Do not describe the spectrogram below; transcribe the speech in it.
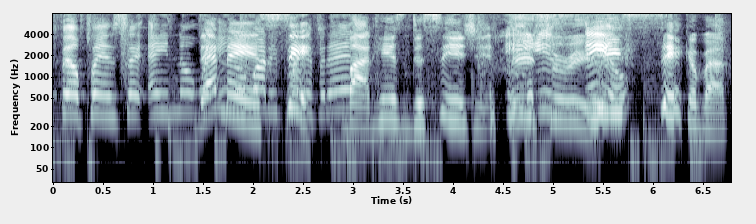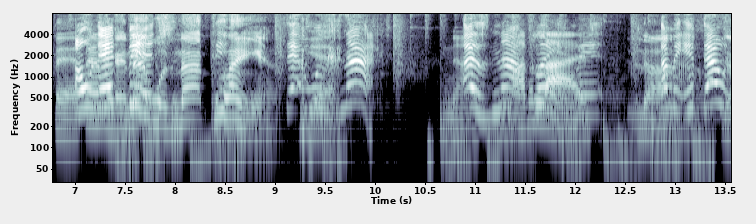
NFL players say, "Ain't no way, That ain't man's sick for that." about his decision. He He is sure is. still- He's sick about that. On that was- And that was not planned. That Yes. was not. no, That is a not lot of playing, lies. man. Nah. I mean, if that was,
